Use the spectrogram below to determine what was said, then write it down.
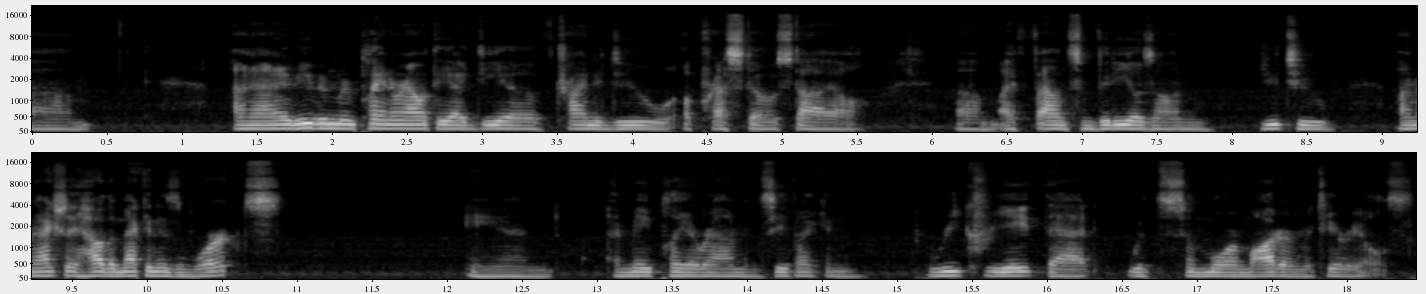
um, and I've even been playing around with the idea of trying to do a Presto style. Um, I found some videos on YouTube on actually how the mechanism works, and I may play around and see if I can recreate that with some more modern materials.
